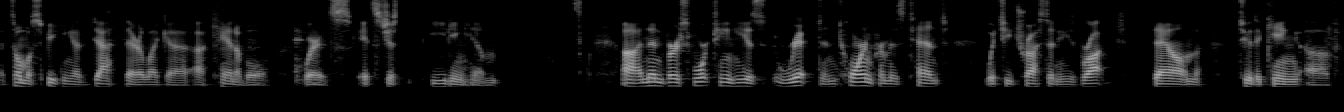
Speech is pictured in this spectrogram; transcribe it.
it's almost speaking of death there, like a, a cannibal, where it's it's just eating him. Uh, and then verse 14, he is ripped and torn from his tent, which he trusted, and he's brought down to the king of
